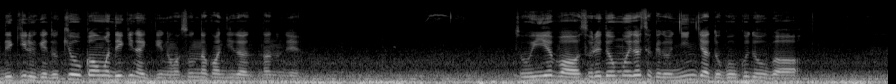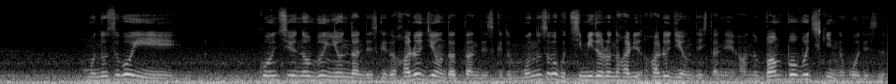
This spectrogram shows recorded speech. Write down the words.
できるけど共感はできないっていうのがそんな感じだなので。そういえばそれで思い出したけど忍者と極道がものすごい今週の文読んだんですけどハルジオンだったんですけどものすごく血みどろのハルハルジオンでしたね。あのバンプ・オブ・チキンの方ですうん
